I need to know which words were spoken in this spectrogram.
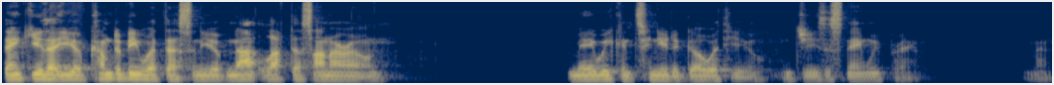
Thank you that you have come to be with us and you have not left us on our own. May we continue to go with you. In Jesus' name we pray. Amen.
